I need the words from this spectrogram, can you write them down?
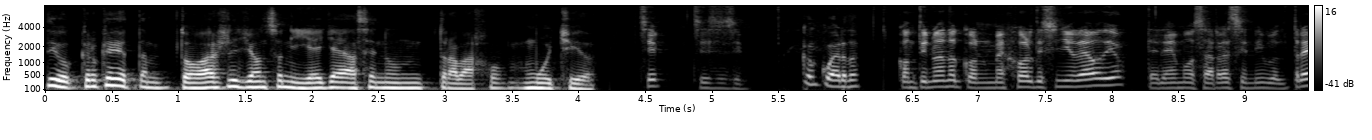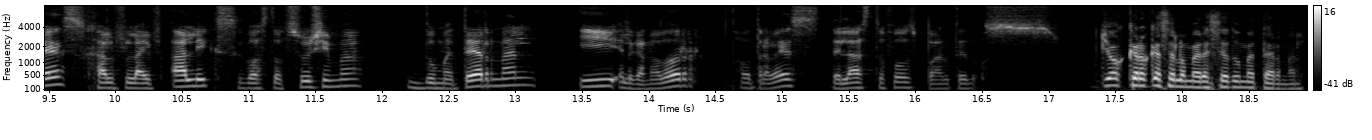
Digo, creo que tanto Ashley Johnson y ella hacen un trabajo muy chido. Sí, sí, sí, sí. concuerdo. Continuando con mejor diseño de audio, tenemos a Resident Evil 3, Half-Life Alyx, Ghost of Tsushima, Doom Eternal y el ganador, otra vez, The Last of Us Parte 2. Yo creo que se lo merecía Doom Eternal.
